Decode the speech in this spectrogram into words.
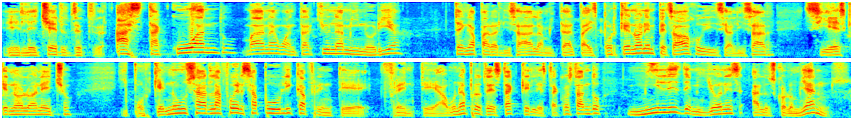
lecheros, etcétera. ¿Hasta cuándo van a aguantar que una minoría tenga paralizada la mitad del país? ¿Por qué no han empezado a judicializar si es que no lo han hecho? ¿Y por qué no usar la fuerza pública frente, frente a una protesta que le está costando miles de millones a los colombianos?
